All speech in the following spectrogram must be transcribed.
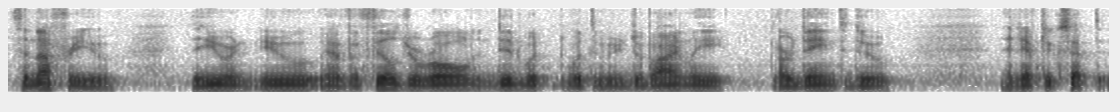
it's enough for you that you are, you have fulfilled your role and did what what you divinely ordained to do, and you have to accept it.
